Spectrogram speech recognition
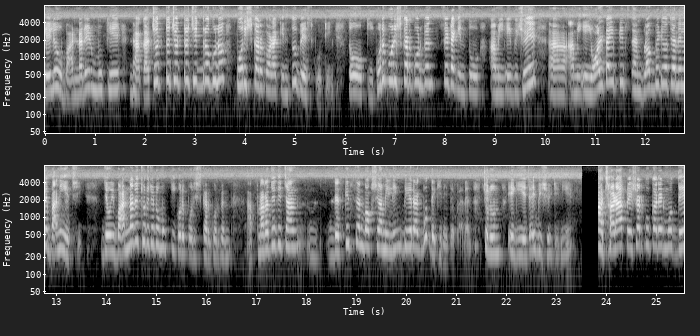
গেলেও বার্নারের মুখে ঢাকা ছোট্ট ছোট্ট ছিদ্রগুলো পরিষ্কার করা কিন্তু বেশ কঠিন। তো কি করে পরিষ্কার করবেন সেটা কিন্তু আমি এই বিষয়ে আমি এই all type tips and blog video চ্যানেলে বানিয়েছি যে ওই বার্নারের ছোট ছোট মুখ কী করে পরিষ্কার করবেন। আপনারা যদি চান ডেসক্রিপশন বক্সে আমি লিঙ্ক দিয়ে রাখব, দেখে নিতে পারেন। চলুন এগিয়ে যাই বিষয়টি নিয়ে। তাছাড়া প্রেশার কুকারের মধ্যে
